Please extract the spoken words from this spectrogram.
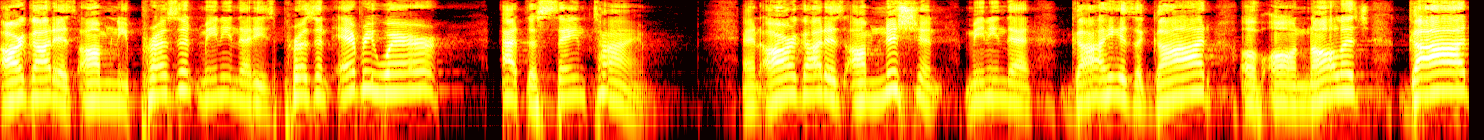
Our God is omnipresent, meaning that he's present everywhere at the same time. And our God is omniscient, meaning that God, He is a God of all knowledge. God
